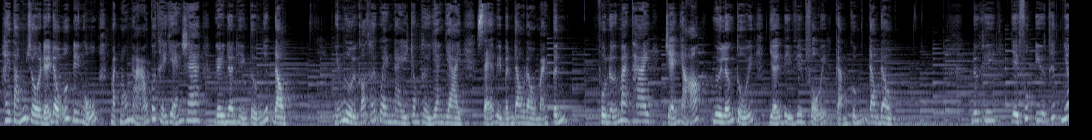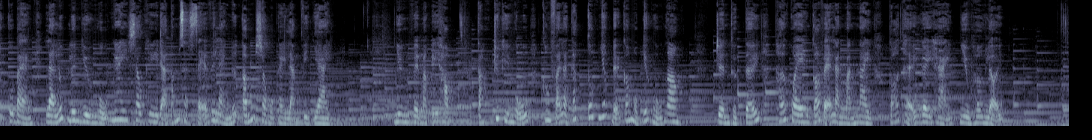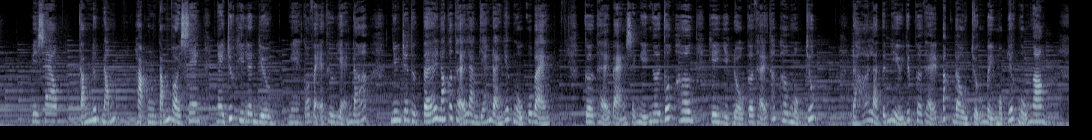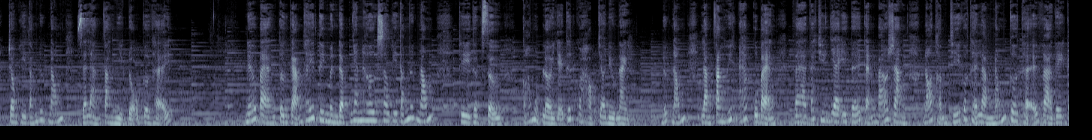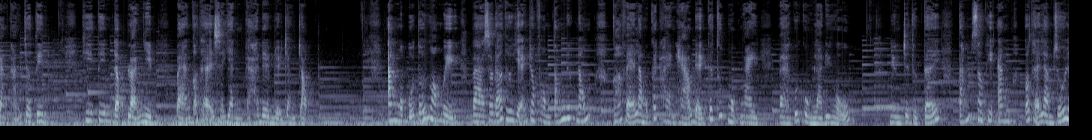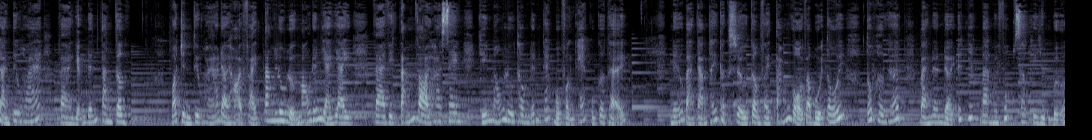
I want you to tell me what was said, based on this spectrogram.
hay tắm rồi để đầu ướt đi ngủ, mạch máu não có thể giãn ra, gây nên hiện tượng nhức đầu. Những người có thói quen này trong thời gian dài sẽ bị bệnh đau đầu mãn tính. Phụ nữ mang thai, trẻ nhỏ, người lớn tuổi dễ bị viêm phổi, cảm cúm, đau đầu. Đôi khi, giây phút yêu thích nhất của bạn là lúc lên giường ngủ ngay sau khi đã tắm sạch sẽ với làn nước ấm sau một ngày làm việc dài. Nhưng về mặt y học, tắm trước khi ngủ không phải là cách tốt nhất để có một giấc ngủ ngon. Trên thực tế, thói quen có vẻ lành mạnh này có thể gây hại nhiều hơn lợi. Vì sao? Tắm nước nóng hoặc tắm vòi sen ngay trước khi lên giường nghe có vẻ thư giãn đó, nhưng trên thực tế nó có thể làm gián đoạn giấc ngủ của bạn. Cơ thể bạn sẽ nghỉ ngơi tốt hơn khi nhiệt độ cơ thể thấp hơn một chút. Đó là tín hiệu giúp cơ thể bắt đầu chuẩn bị một giấc ngủ ngon. Trong khi tắm nước nóng sẽ làm tăng nhiệt độ cơ thể. Nếu bạn từng cảm thấy tim mình đập nhanh hơn sau khi tắm nước nóng thì thực sự có một lời giải thích khoa học cho điều này. Nước nóng làm tăng huyết áp của bạn và các chuyên gia y tế cảnh báo rằng nó thậm chí có thể làm nóng cơ thể và gây căng thẳng cho tim. Khi tim đập loạn nhịp, bạn có thể sẽ dành cả đêm để trằn trọc. Ăn một buổi tối ngon miệng và sau đó thư giãn trong phòng tắm nước nóng có vẻ là một cách hoàn hảo để kết thúc một ngày và cuối cùng là đi ngủ. Nhưng trên thực tế, tắm sau khi ăn có thể làm rối loạn tiêu hóa và dẫn đến tăng cân. Quá trình tiêu hóa đòi hỏi phải tăng lưu lượng máu đến dạ dày và việc tắm vòi hoa sen khiến máu lưu thông đến các bộ phận khác của cơ thể. Nếu bạn cảm thấy thật sự cần phải tắm gội vào buổi tối, tốt hơn hết bạn nên đợi ít nhất 30 phút sau khi dùng bữa.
